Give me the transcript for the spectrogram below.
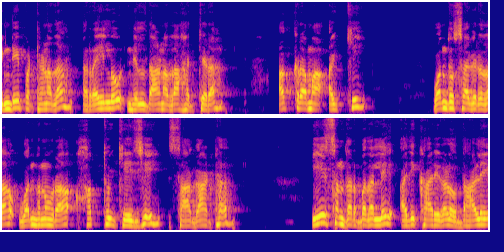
ಇಂಡಿ ಪಟ್ಟಣದ ರೈಲು ನಿಲ್ದಾಣದ ಹತ್ತಿರ ಅಕ್ರಮ ಅಕ್ಕಿ ಒಂದು ಸಾವಿರದ ಒಂದು ನೂರ ಹತ್ತು ಕೆ ಜಿ ಸಾಗಾಟ. ಈ ಸಂದರ್ಭದಲ್ಲಿ ಅಧಿಕಾರಿಗಳು ದಾಳಿ.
